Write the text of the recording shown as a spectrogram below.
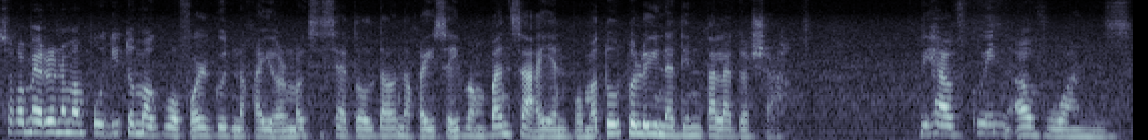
So, kung meron naman po dito mag for good na kayo or magsisettle down na kayo sa ibang bansa, ayan po, matutuloy na din talaga siya. We have Queen of Wands.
